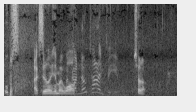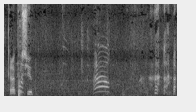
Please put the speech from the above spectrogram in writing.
you. Oops. Accidentally hit my I've wall. got no time for you. Shut up. Can I push you? Help!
